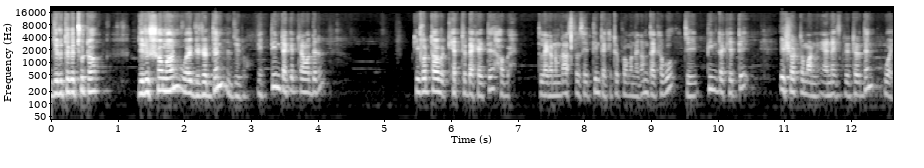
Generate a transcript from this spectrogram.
জিরো থেকে ছোট জিরোর সমান ওয়াই গ্রেটার দেন জিরো এই তিনটা ক্ষেত্রে আমাদের কী করতে হবে? ক্ষেত্রে দেখাইতে হবে। তাহলে এখন আমরা আস্তে আস্তে এই তিনটা ক্ষেত্রে প্রমাণ এখন দেখাবো যে তিনটা ক্ষেত্রে এই শর্ত মানে n x greater than y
